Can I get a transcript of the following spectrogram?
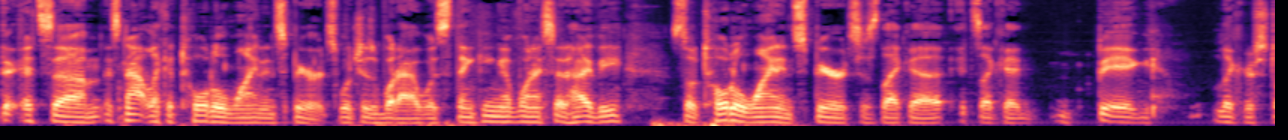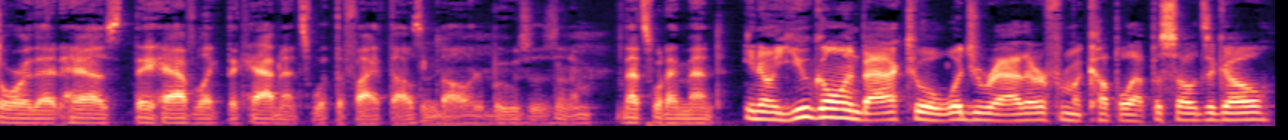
It's um, it's not like a total wine and spirits, which is what I was thinking of when I said Hy-Vee. So total wine and spirits is like a, it's like a big liquor store that has they have like the cabinets with the five thousand dollar boozes in them. That's what I meant. You know, you going back to a Would You Rather from a couple episodes ago,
